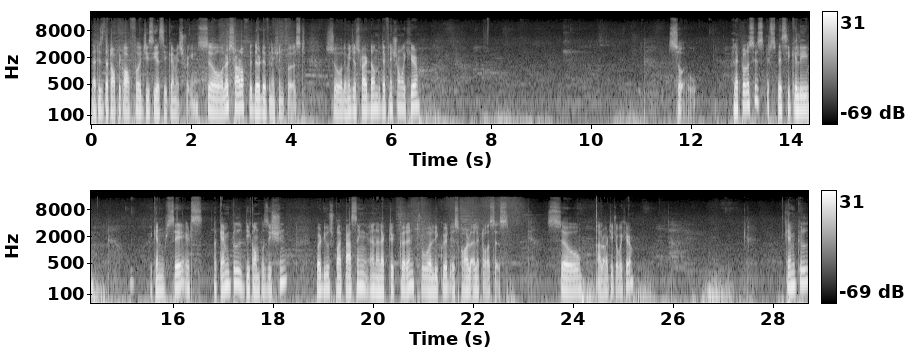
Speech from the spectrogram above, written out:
that is the topic of uh, GCSE chemistry. So let's start off with the definition first. So let me just write down the definition over here. So electrolysis it's basically we can say it's a chemical decomposition produced by passing an electric current through a liquid is called electrolysis. So I'll write it over here. Chemical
